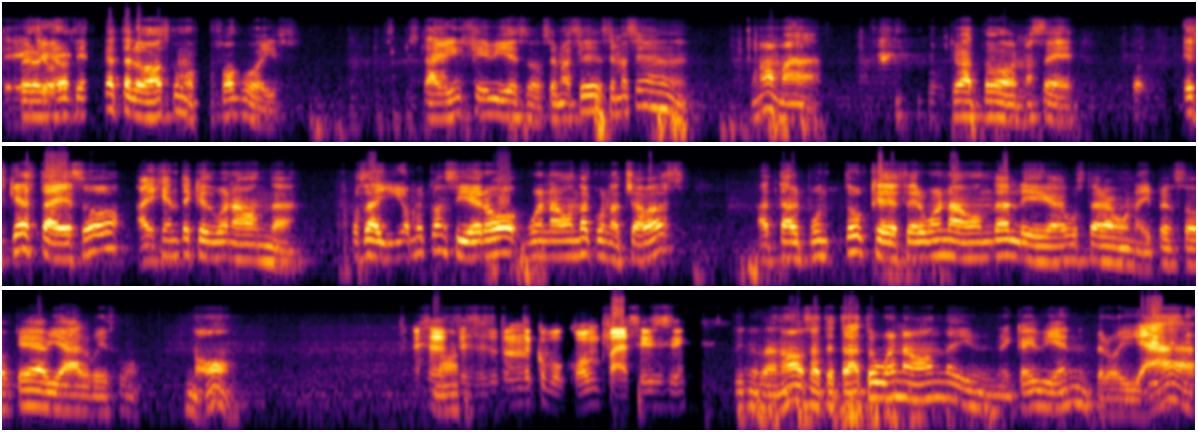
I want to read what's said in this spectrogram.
De Pero hecho, ya lo tienen catalogados como fuckboys. Está bien heavy eso. Se me hace, se me hace una mamada. Porque vato, no sé. Es que hasta eso hay gente que es buena onda. O sea, yo me considero buena onda con las chavas a tal punto que de ser buena onda le llegué a gustar a una y pensó que había algo y es como, no. O sea, No. te estás tratando como compa, sí, sí, sí. Sí, O sea, no, o sea, te trato buena onda y me caes bien, pero ya.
